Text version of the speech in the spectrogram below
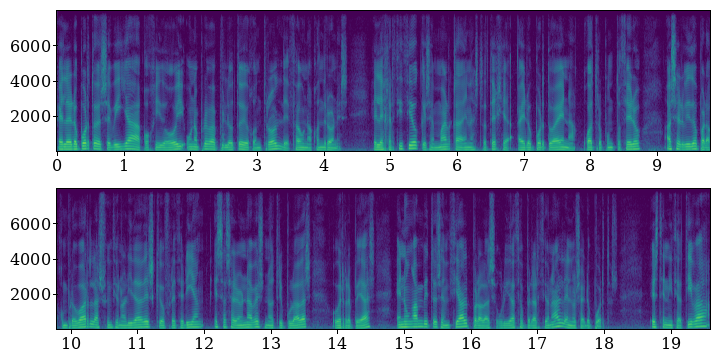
El aeropuerto de Sevilla ha acogido hoy una prueba piloto de control de fauna con drones. El ejercicio, que se enmarca en la estrategia Aeropuerto AENA 4.0, ha servido para comprobar las funcionalidades que ofrecerían esas aeronaves no tripuladas o RPAs en un ámbito esencial para la seguridad operacional en los aeropuertos. Esta iniciativa,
